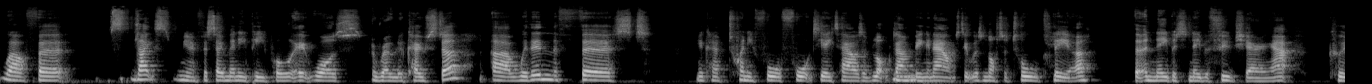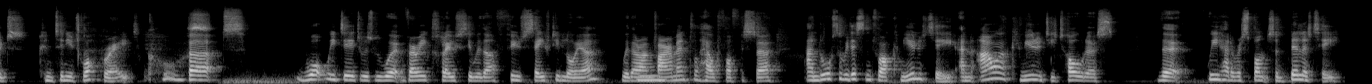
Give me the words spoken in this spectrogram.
Well, for like you know, for so many people, it was a roller coaster. Uh, within the first, you know, kind of 24, 48 hours of lockdown being announced, it was not at all clear that a neighbour to neighbour food sharing app could continue to operate. Of course. But what we did was we worked very closely with our food safety lawyer, with our mm. environmental health officer, and also we listened to our community. And our community told us that we had a responsibility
